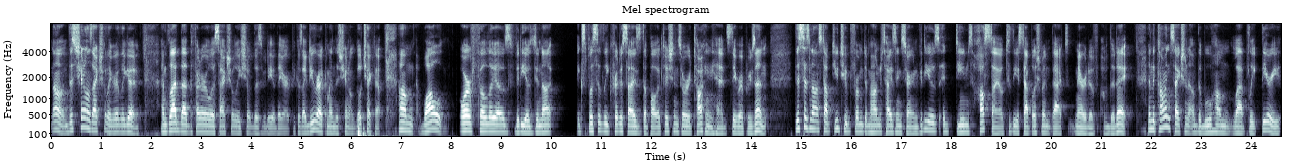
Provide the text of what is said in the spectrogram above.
No, this channel is actually really good. I'm glad that the Federalists actually showed this video there because I do recommend this channel. Go check it out. Um, while Orfalea's videos do not explicitly criticize the politicians or talking heads they represent, this has not stopped YouTube from demonetizing certain videos it deems hostile to the establishment backed narrative of the day. In the comment section of the Wuhan lab leak theory,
